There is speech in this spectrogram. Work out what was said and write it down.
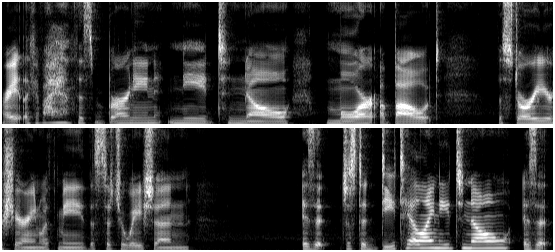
right? Like if I have this burning need to know more about the story you're sharing with me, the situation, is it just a detail I need to know? Is it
